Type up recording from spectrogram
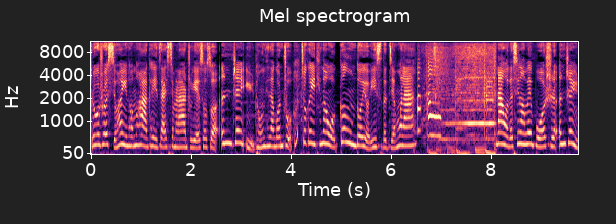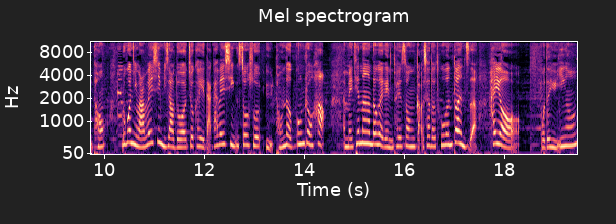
如果说喜欢雨桐的话，可以在喜马拉雅主页搜索 “nj 雨桐”添加关注，就可以听到我更多有意思的节目啦。那我的新浪微博是 N J 雨桐，如果你玩微信比较多，就可以打开微信搜索雨桐的公众号，每天呢都会给你推送搞笑的图文段子，还有我的语音哦。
